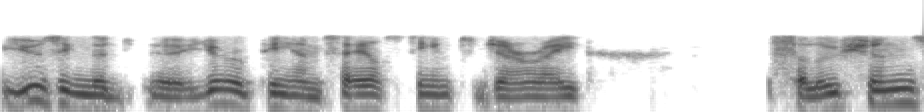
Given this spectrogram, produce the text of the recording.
using the uh, European sales team to generate solutions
